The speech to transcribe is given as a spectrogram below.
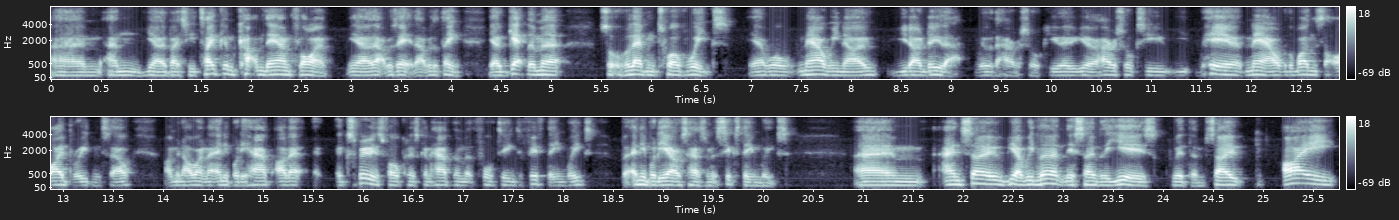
Um, and you know, basically take them, cut them down, fly them. You know, that was it. That was the thing. You know, get them at sort of 11, 12 weeks. Yeah, well, now we know you don't do that with the Harris Hawk. You, you know, Harris Hawks, you, you here now, the ones that I breed and sell. I mean, I won't let anybody have. I let experienced falconers can have them at 14 to 15 weeks, but anybody else has them at 16 weeks. Um, and so, yeah, we learned this over the years with them. So I,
